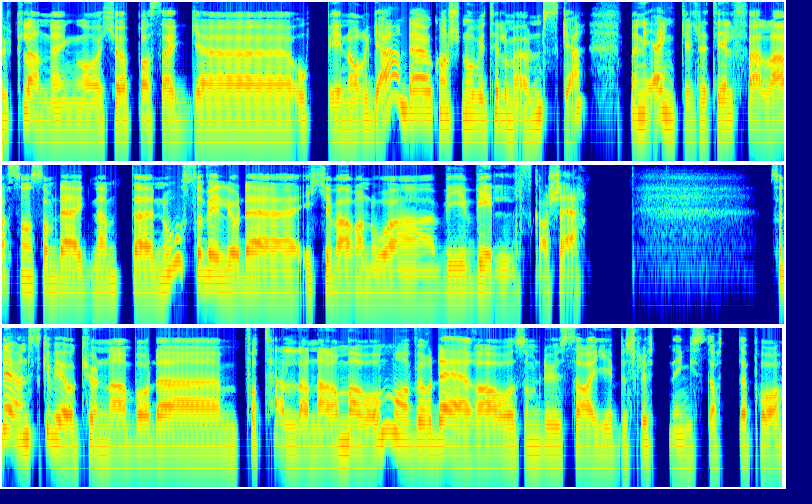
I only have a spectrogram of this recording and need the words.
utlending og kjøpe seg eh, opp i Norge, det er jo kanskje noe vi til og med ønsker, men i enkelte tilfeller, sånn som det jeg nevnte nå, så vil jo det ikke være noe vi vil skal skje. Så det ønsker vi å kunne både fortelle nærmere om og vurdere, og som du sa, gi beslutningsstøtte på.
